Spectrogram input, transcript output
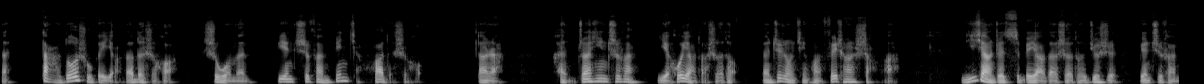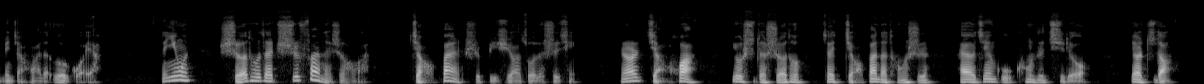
那大多数被咬到的时候啊，是我们边吃饭边讲话的时候。当然，很专心吃饭也会咬到舌头，但这种情况非常少啊。你想这次被咬到舌头就是边吃饭边讲话的恶果呀。那因为舌头在吃饭的时候啊，搅拌是必须要做的事情，然而讲话又使得舌头在搅拌的同时。还要兼顾控制气流。要知道，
